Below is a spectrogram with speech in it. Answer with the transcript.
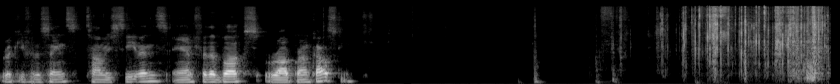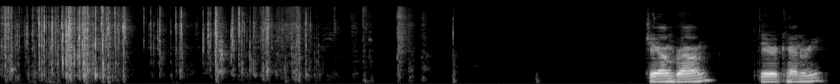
rookie for the Saints, Tommy Stevens, and for the Bucks, Rob Gronkowski. Jayon Brown, Derrick Henry,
